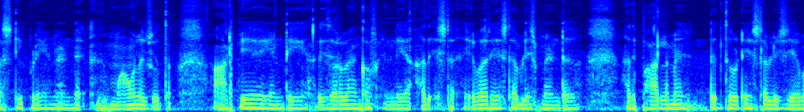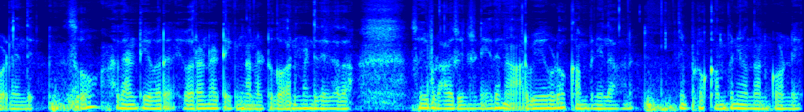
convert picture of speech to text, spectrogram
ఫస్ట్ ఇప్పుడు ఏంటంటే మామూలుగా చూద్దాం. ఆర్బీఐ ఏంటి? రిజర్వ్ బ్యాంక్ ఆఫ్ ఇండియా అది ఎవరి ఎస్టాబ్లిష్మెంట్ అది పార్లమెంట్ తోటి ఎస్టాబ్లిష్ చేయబడింది. సో అదంటే ఎవరు ఎవరు అండర్టేకింగ్ అన్నట్టు గవర్నమెంట్దే కదా. సో ఇప్పుడు ఆలోచించండి. ఏదైనా ఆర్బీఐ కూడా ఒక కంపెనీ లాగానే. ఇప్పుడు ఒక కంపెనీ ఉందనుకోండి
